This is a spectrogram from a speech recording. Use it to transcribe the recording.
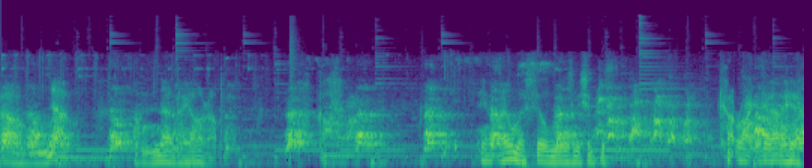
Oh no! Oh no, they are up. God. You know, I almost feel means we should just cut right and get out of here.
